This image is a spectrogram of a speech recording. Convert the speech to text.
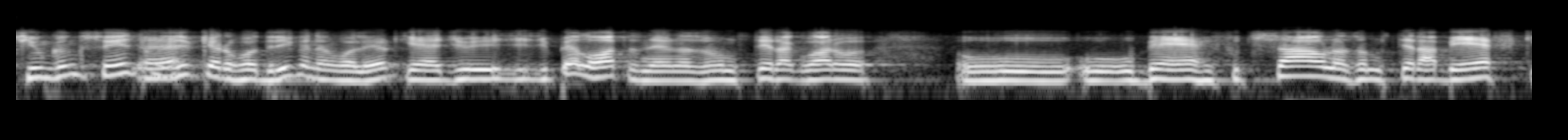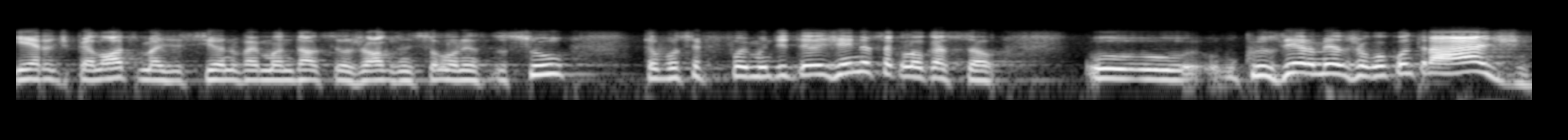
tinha um canguçuense, É. inclusive, que era o Rodrigo, né, o goleiro. que é de, de, de Pelotas, né? Nós vamos ter agora o, o, o BR Futsal, nós vamos ter a ABF, que era de Pelotas, mas esse ano vai mandar os seus jogos em São Lourenço do Sul. Então você foi muito inteligente nessa colocação. O, o, o Cruzeiro mesmo jogou contra a AGE.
